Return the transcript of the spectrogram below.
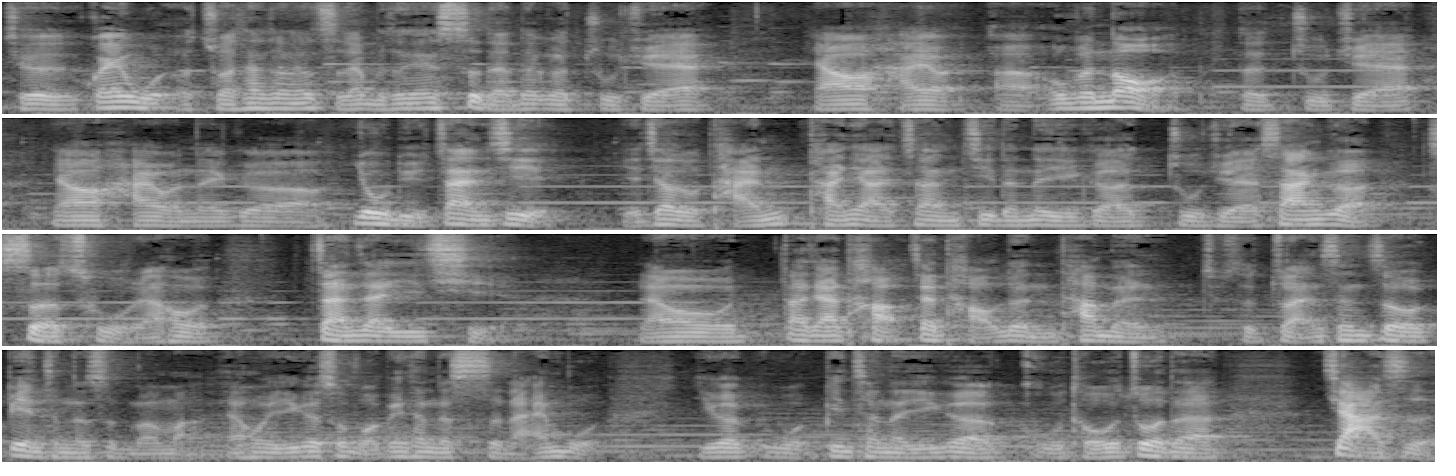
就是关于我转身成为史莱姆这件事的那个主角，然后还有呃 Overlord 的主角，然后还有那个幼女战记，也叫做谭谭雅战记的那一个主角，三个社畜，然后站在一起。然后大家讨在讨论他们就是转身之后变成了什么嘛，然后一个是我变成了史莱姆，一个我变成了一个骨头做的架子，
